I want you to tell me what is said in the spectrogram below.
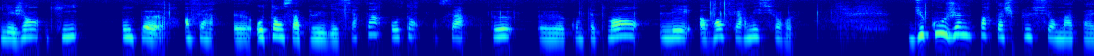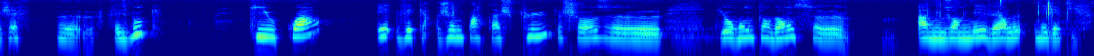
les gens qui ont peur. Enfin, euh, autant ça peut aider certains, autant ça peut complètement les renfermer sur eux. Du coup, je ne partage plus sur ma page Facebook qui ou quoi et VK. Je ne partage plus de choses qui auront tendance à nous emmener vers le négatif.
